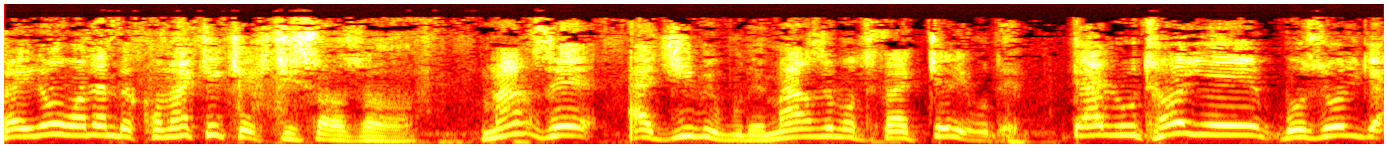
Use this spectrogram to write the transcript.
و اینا اومدن به کمک کشتی سازا. مغز عجیبی بوده مغز متفکری بوده. در رودهای بزرگ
